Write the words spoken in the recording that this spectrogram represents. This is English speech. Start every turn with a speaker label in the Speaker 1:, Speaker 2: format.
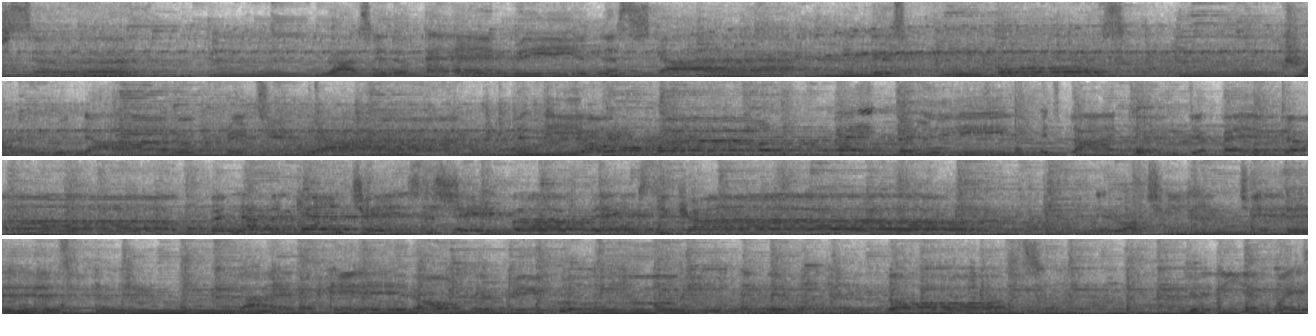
Speaker 1: sun rising up angry in the sky. And there's a new voice tragedy and wait.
